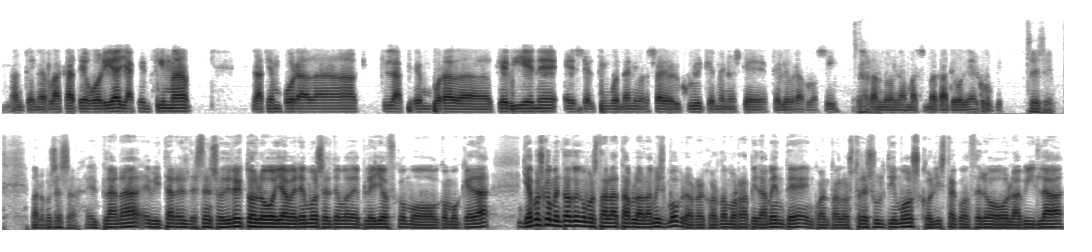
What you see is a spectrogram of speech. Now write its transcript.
mantener la categoría, ya que encima la temporada la temporada que viene es el 50 aniversario del club y que menos que celebrarlo así, estando en la máxima categoría del rugby. Sí, sí. Bueno, pues eso, el plan A, evitar el descenso directo, luego ya veremos el tema de playoff cómo, cómo queda. Ya hemos comentado cómo está la tabla ahora mismo, pero recordamos rápidamente, en cuanto a los tres últimos, colista con cero La Vila,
